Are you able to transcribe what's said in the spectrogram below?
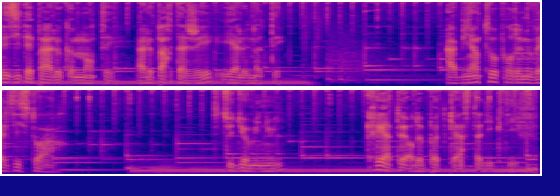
N'hésitez pas à le commenter, à le partager et à le noter. À bientôt pour de nouvelles histoires. Studio Minuit, créateur de podcasts addictifs.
